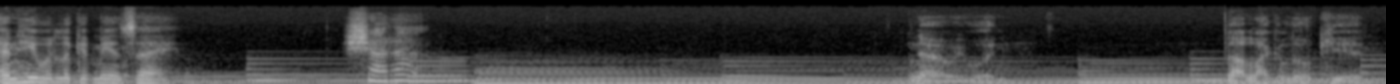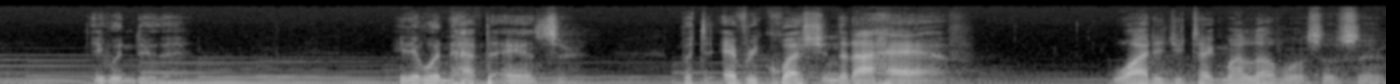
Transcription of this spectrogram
And he would look at me and say, Shut up. No, he wouldn't. Not like a little kid. He wouldn't do that. He wouldn't have to answer. But to every question that I have, why did you take my loved one so soon?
